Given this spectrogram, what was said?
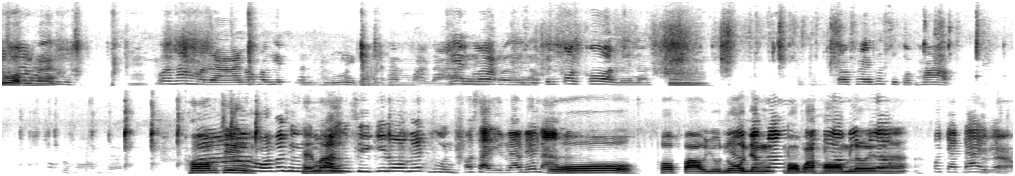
ร่วมนะฮะว่าธรรมดาเนาะเขาเฮ็ดอันถุงนี่กันทำมาได้แน่นมากเลยนี่เป็นก้อนๆเลยนะอืมกาแฟเพื่อสุขภาพ หอมจริง หอมไปถึงเห็นไหมสี่กิโลเมตรคุณเอาใส่อีกแล้วเด้อนะโอ้พอเป่าอยู่นู่นยังบอกว่าหอมเลยนะฮะ ก็จะได้หยุดแล้แล้วว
